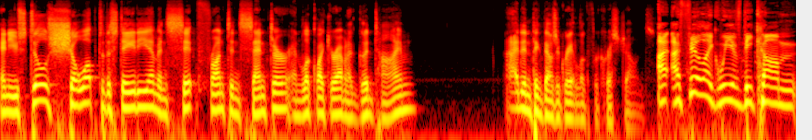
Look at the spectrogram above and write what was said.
and you still show up to the stadium and sit front and center and look like you're having a good time, I didn't think that was a great look for Chris Jones. I, I feel like we have become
